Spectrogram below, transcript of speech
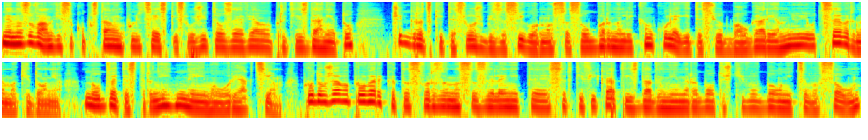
Неназован високопоставен полицейски служител заявява пред изданието, че гръцките служби за сигурност са се обърнали към колегите си от България, но и от Северна Македония Македония, но от двете страни не е имало реакция. Продължава проверката, свързана с зелените сертификати, издадени на работещи в болница в Солун.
